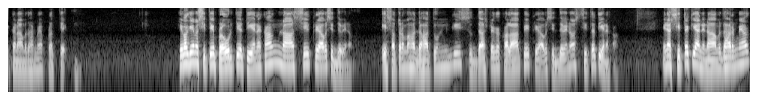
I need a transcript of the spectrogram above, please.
එක නාම ධර්මයක් ප්‍රත්‍යය. ඒ වගේම සිතේ ප්‍රවෘත්තිය තියෙනකන් නාස්‍ය ක්‍රියාව සිද්ධ වෙනවා. ඒ සතර මහා ධාතුන්ගේ සුද්දාෂ්ටක කලාපේ ක්‍රියාව සිද්ධ වෙනවා සිත තියෙනකම්. එහෙනම් සිත කියන්නේ නාම ධර්මයක්.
